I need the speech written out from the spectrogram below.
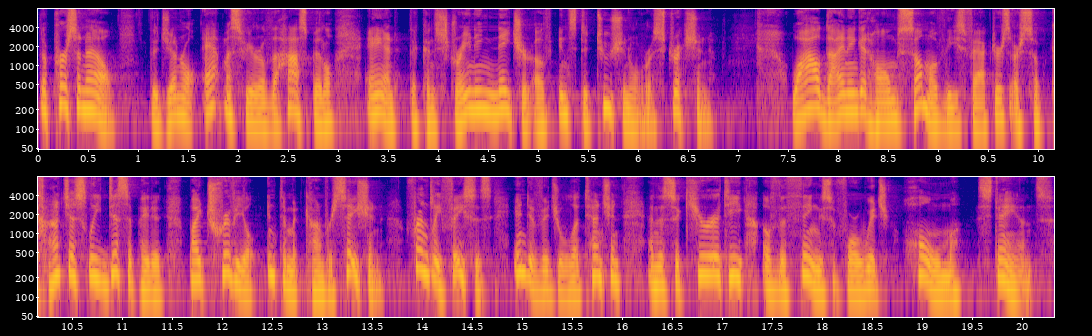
the personnel, the general atmosphere of the hospital, and the constraining nature of institutional restriction. While dining at home, some of these factors are subconsciously dissipated by trivial, intimate conversation, friendly faces, individual attention, and the security of the things for which home stands.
